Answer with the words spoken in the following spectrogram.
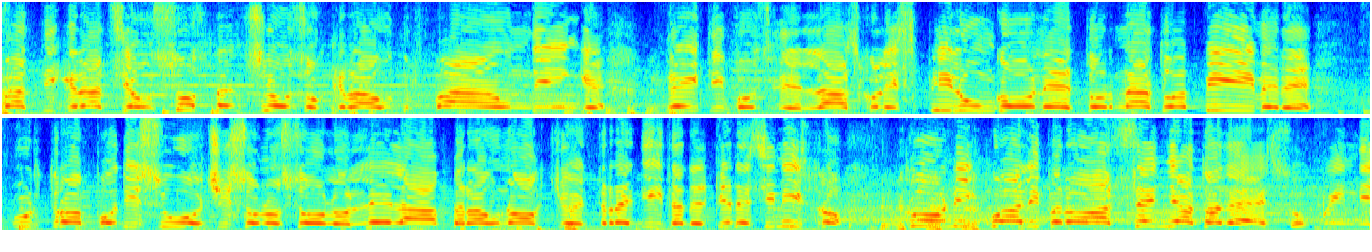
Infatti grazie a un sostanzioso crowdfunding dei tifosi dell'Ascoli, Spilungone è tornato a vivere. Purtroppo di suo ci sono solo le labbra, un occhio e tre dita del piede sinistro, con i quali però ha segnato adesso. Quindi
